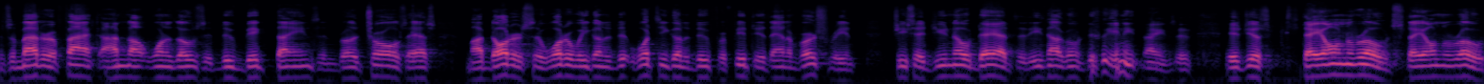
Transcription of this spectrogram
As a matter of fact, I'm not one of those that do big things. And Brother Charles asked my daughter, said, "What are we going to do? What's he going to do for 50th anniversary?" And she said, "You know, Dad, said he's not going to do anything. Said, it just stay on the road, stay on the road."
